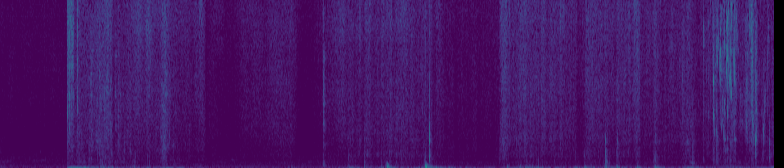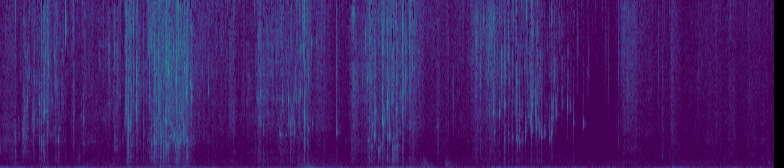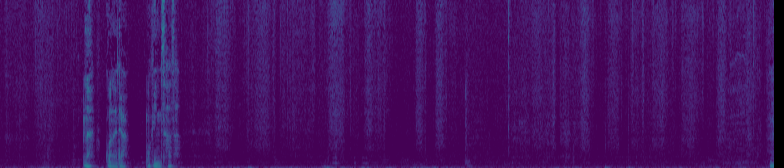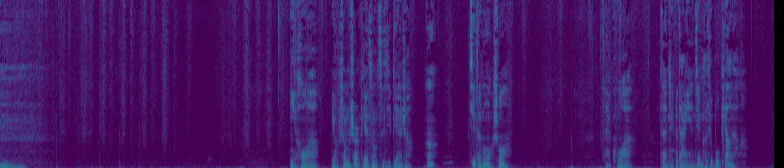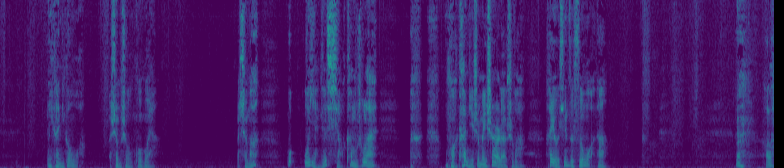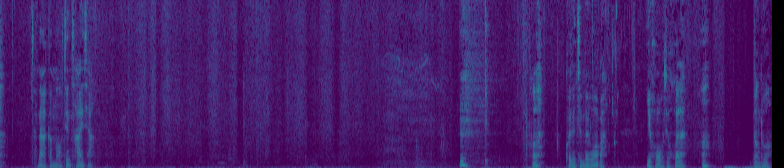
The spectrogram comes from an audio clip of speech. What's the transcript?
过来点我给你擦擦。嗯，以后啊，有什么事儿别总自己憋着啊，记得跟我说。再哭啊，咱这个大眼睛可就不漂亮了。你看，你跟我什么时候哭过呀？什么？我我眼睛小，看不出来。我看你是没事儿的，是吧？还有心思损我呢。嗯，好了，拿干毛巾擦一下。嗯，好了，快点进被窝吧，一会儿我就回来啊。等着我。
